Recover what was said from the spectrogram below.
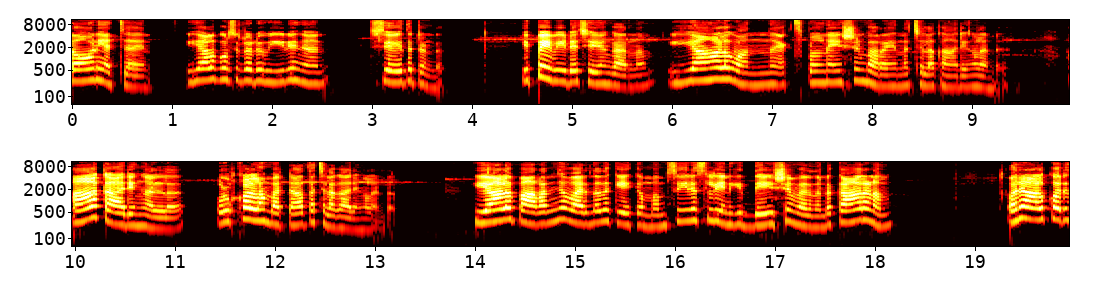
ടോണി അച്ചായൻ. ഇയാളെ കുറിച്ചിട്ടൊരു വീഡിയോ ഞാൻ ചെയ്തിട്ടുണ്ട്. ഇപ്പോൾ ഈ വീഡിയോ ചെയ്യാൻ കാരണം ഇയാൾ വന്ന് എക്സ്പ്ലനേഷൻ പറയുന്ന ചില കാര്യങ്ങളുണ്ട്. ആ കാര്യങ്ങളിൽ ഉൾക്കൊള്ളാൻ പറ്റാത്ത ചില കാര്യങ്ങളുണ്ട്. ഇയാൾ പറഞ്ഞു വരുന്നത് കേൾക്കുമ്പം സീരിയസ്ലി എനിക്ക് ദേഷ്യം വരുന്നുണ്ട്. കാരണം ഒരാൾക്കൊരു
